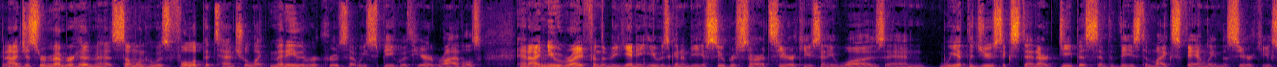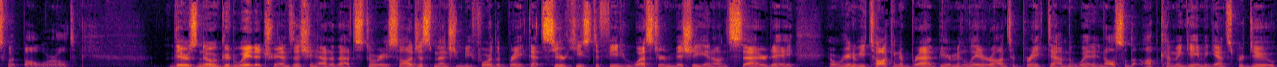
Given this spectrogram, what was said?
And I just remember him as someone who was full of potential, like many of the recruits that we speak with here at Rivals. And I knew right from the beginning he was going to be a superstar at Syracuse, and he was. And we at the Juice extend our deepest sympathies to Mike's family in the Syracuse football world. There's no good way to transition out of that story, so I'll just mention before the break that Syracuse defeated Western Michigan on Saturday, and we're going to be talking to Brad Bierman later on to break down the win and also the upcoming game against Purdue.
